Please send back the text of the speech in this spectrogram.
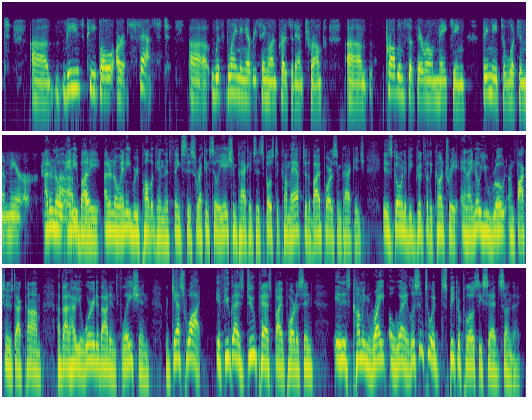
Uh, these people are obsessed uh, with blaming everything on President Trump. Um, problems of their own making. They need to look in the mirror. I don't know Um, anybody. I don't know any Republican that thinks this reconciliation package that's supposed to come after the bipartisan package is going to be good for the country. And I know you wrote on FoxNews.com about how you're worried about inflation. But guess what? If you guys do pass bipartisan, it is coming right away. Listen to what Speaker Pelosi said Sunday.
